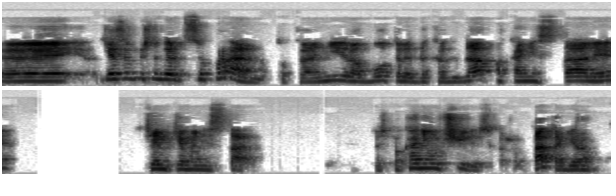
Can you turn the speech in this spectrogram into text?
Кесов Мишна говорит, все правильно, только они работали до когда, пока не стали тем, кем они стали. То есть пока не учились, скажем так, они работали.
